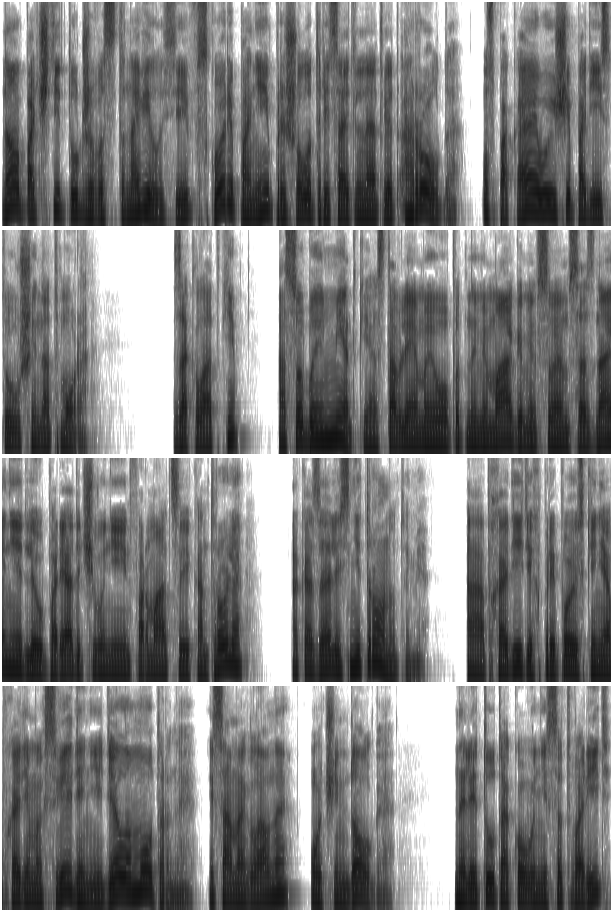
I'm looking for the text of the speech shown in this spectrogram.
но почти тут же восстановилась, и вскоре по ней пришел отрицательный ответ Оролда, успокаивающий подействовавший на Тмора. Закладки — особые метки, оставляемые опытными магами в своем сознании для упорядочивания информации и контроля, оказались нетронутыми, а обходить их при поиске необходимых сведений – дело муторное и, самое главное, очень долгое. На лету такого не сотворить,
